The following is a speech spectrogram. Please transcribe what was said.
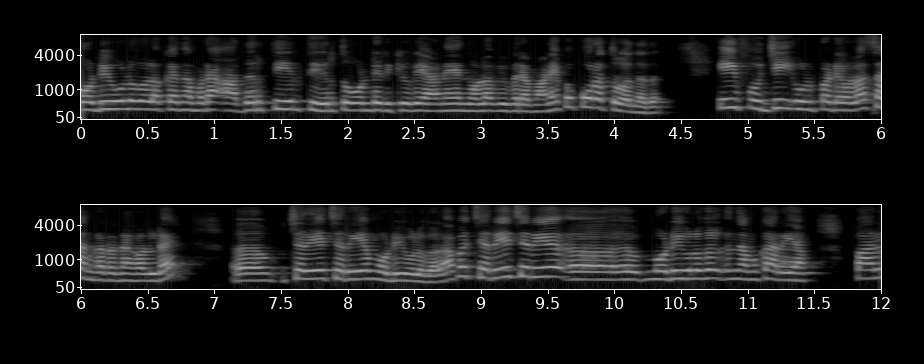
മൊഡ്യൂളുകളൊക്കെ നമ്മുടെ അതിർത്തിയിൽ തീർത്തുകൊണ്ടിരിക്കുകയാണ് എന്നുള്ള വിവരമാണ് ഇപ്പോൾ പുറത്തു വന്നത്. ഈ ഫുജി ഉൾപ്പെടെയുള്ള സംഘടനകളുടെ ചെറിയ ചെറിയ മൊഡ്യൂളുകൾ. അപ്പൊ ചെറിയ ചെറിയ മൊഡ്യൂളുകൾ നമുക്കറിയാം. പല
